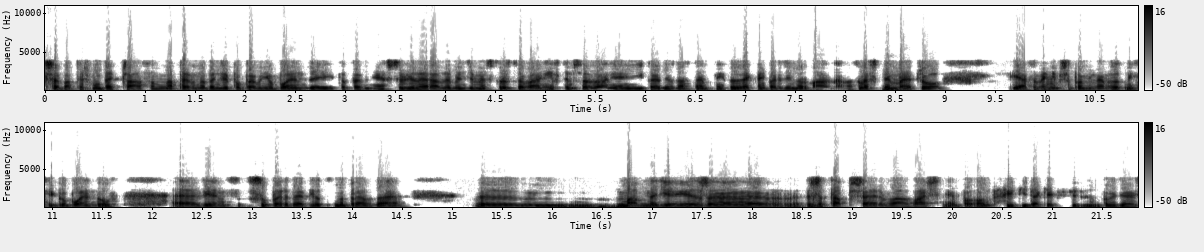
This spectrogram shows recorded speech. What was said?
trzeba też mu dać czas. On na pewno będzie popełniał błędy i to pewnie jeszcze wiele razy będziemy sfrustrowani w tym sezonie i pewnie w następnych. To jest jak najbardziej normalne. Natomiast w tym meczu ja sobie nie przypominam żadnych jego błędów, więc super debiut, naprawdę. Mam nadzieję, że, że ta przerwa właśnie, bo on City, tak jak powiedziałeś,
